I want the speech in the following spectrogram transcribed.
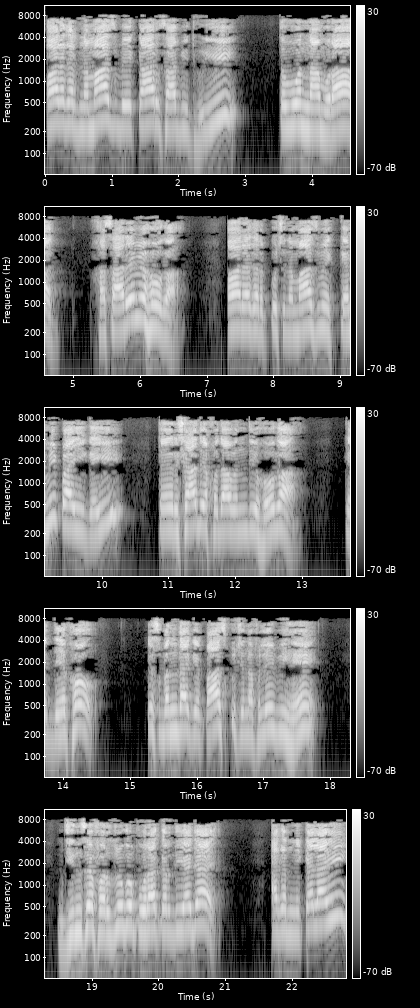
اور اگر نماز بیکار ثابت ہوئی تو وہ نامراد خسارے میں ہوگا۔ اور اگر کچھ نماز میں کمی پائی گئی تو ارشاد خدا بندی ہوگا کہ دیکھو، اس بندہ کے پاس کچھ نفلیں بھی ہیں جن سے فرضوں کو پورا کر دیا جائے۔ اگر نکل آئی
